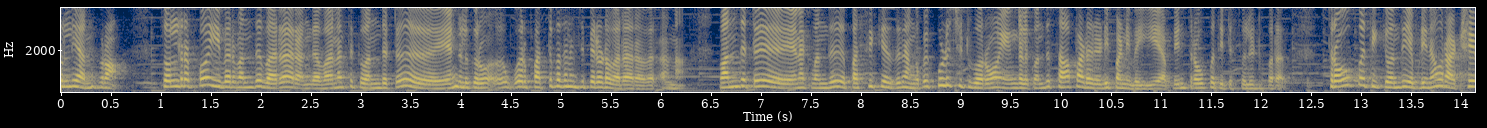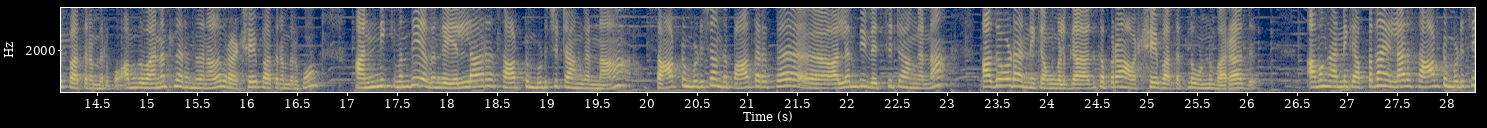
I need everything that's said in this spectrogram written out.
சொல்லி அனுப்புகிறான் சொல்கிறப்போ இவர் வந்து வரார் அங்கே வனத்துக்கு வந்துட்டு எங்களுக்கு ஒரு பத்து பதினஞ்சு பேரோட வரார் அவர். ஆனால் வந்துட்டு எனக்கு வந்து பசிக்கிறது நாங்கள் போய் குளிச்சுட்டு வரோம். எங்களுக்கு வந்து சாப்பாடை ரெடி பண்ணி வை அப்படின்னு திரௌபதிகிட்ட சொல்லிட்டு போகிறார் திரௌபதிக்கு வந்து எப்படின்னா ஒரு அக்ஷய பாத்திரம் இருக்கும். அவங்க வனத்தில் இருந்ததுனால ஒரு அக்ஷய பாத்திரம் இருக்கும். அன்னைக்கு வந்து அவங்க எல்லாரும் சாப்பிட்டு முடிச்சிட்டாங்கன்னா சாப்பிட்டு முடிச்சு அந்த பாத்திரத்தை அலம்பி வச்சுட்டாங்கன்னா அதோட அன்னைக்கு அவங்களுக்கு அதுக்கப்புறம் அக்ஷய பாத்திரத்தில் ஒன்றும் வராது. அவங்க அன்னைக்கு அப்போ தான் எல்லாரும் சாப்பிட்டு முடிச்சு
